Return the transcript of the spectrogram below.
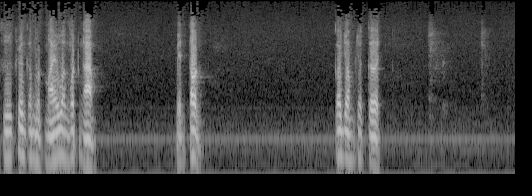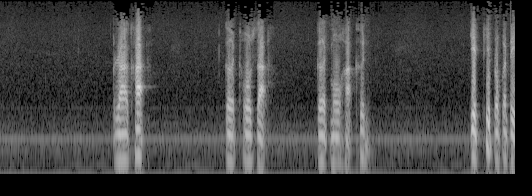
คือเครื่องกำหนดหมายว่างดงาม เป็นต้น ก็ย่อมจะเกิด ราคะ เกิดโทสะ เกิดโมหะขึ้น จิตที่ปกติ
